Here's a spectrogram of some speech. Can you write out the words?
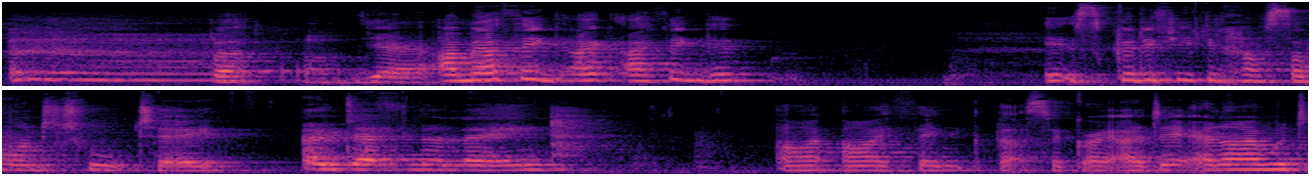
But yeah, I mean, I think I, I think that it's good if you can have someone to talk to. Oh, definitely. I, I think that's a great idea, and I would,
